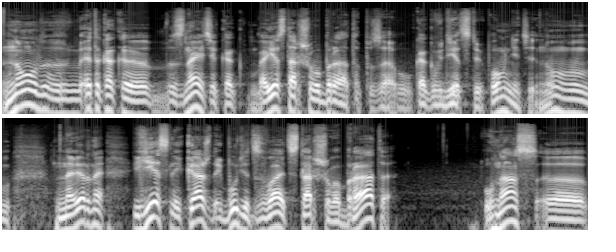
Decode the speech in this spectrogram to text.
Ну, это как, э, знаете, как... А я старшего брата позову, как в детстве, помните? Ну, наверное, если каждый будет звать старшего брата, у нас э,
